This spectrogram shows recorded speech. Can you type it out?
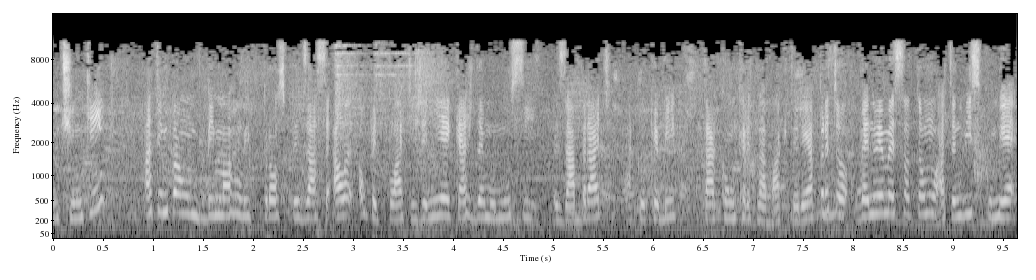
účinky a tým pádom by mohli prospieť zase. Ale opäť platí, že nie každému musí zabrať ako keby tá konkrétna baktéria. Preto venujeme sa tomu a ten výskum je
